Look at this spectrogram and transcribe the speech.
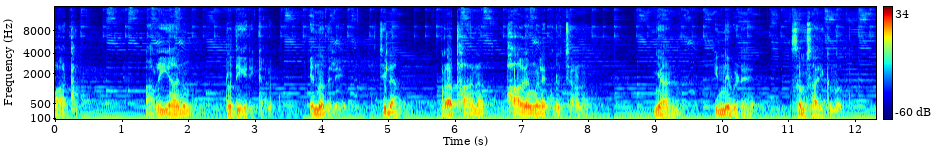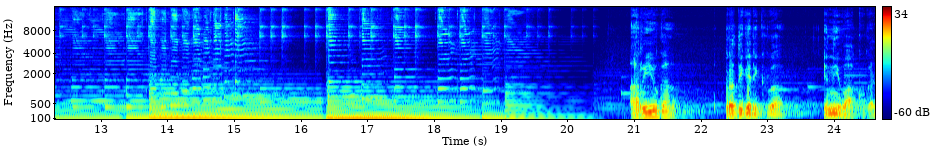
പാഠം അറിയാനും പ്രതികരിക്കാനും. എന്നതിലെ ചില പ്രധാന ഭാഗങ്ങളെക്കുറിച്ചാണ് ഞാൻ ഇന്നിവിടെ സംസാരിക്കുന്നത്. അറിയുക പ്രതികരിക്കുക എന്നീ വാക്കുകൾ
